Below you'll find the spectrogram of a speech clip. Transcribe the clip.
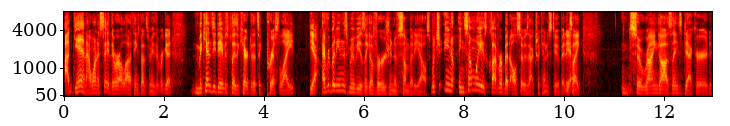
again, I want to say there are a lot of things about this movie that were good. Mackenzie Davis plays a character that's like Pris Light. Yeah. Everybody in this movie is like a version of somebody else, which you know, in some way is clever, but also is actually kind of stupid. It's Yeah. like so Ryan Gosling's Deckard,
